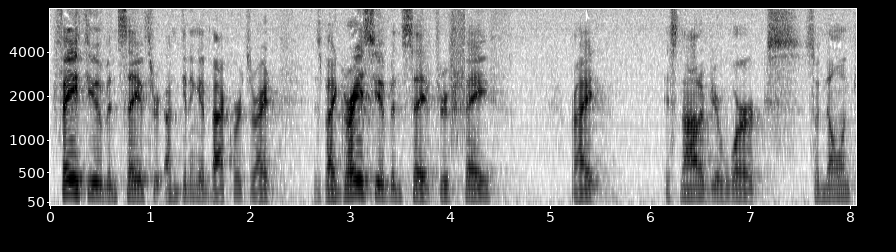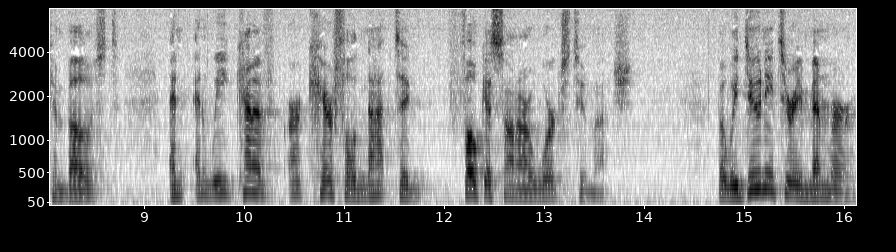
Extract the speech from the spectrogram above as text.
faith you have been saved through, I'm getting it backwards, right? Is by grace you have been saved through faith, right? It's not of your works, so no one can boast. And, and we kind of are careful not to focus on our works too much. But we do need to remember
